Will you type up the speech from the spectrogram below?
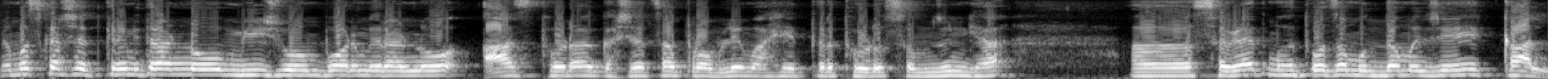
नमस्कार शेतकरी मित्रांनो मी शिवम पवार मित्रांनो. आज थोडा घशाचा प्रॉब्लेम आहे तर थोडं समजून घ्या. सगळ्यात महत्त्वाचा मुद्दा म्हणजे काल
